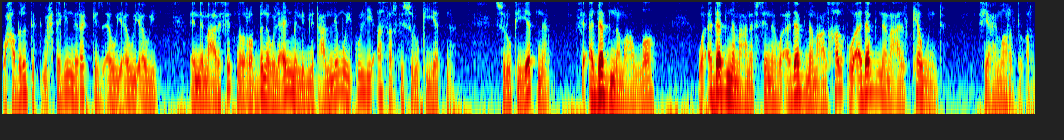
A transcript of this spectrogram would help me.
وحضرتك محتاجين نركز قوي قوي قوي إن معرفتنا لربنا والعلم اللي بنتعلمه يكون ليه أثر في سلوكياتنا. سلوكياتنا في أدبنا مع الله وأدبنا مع نفسنا وأدبنا مع الخلق وأدبنا مع الكون. في عمارة الأرض.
